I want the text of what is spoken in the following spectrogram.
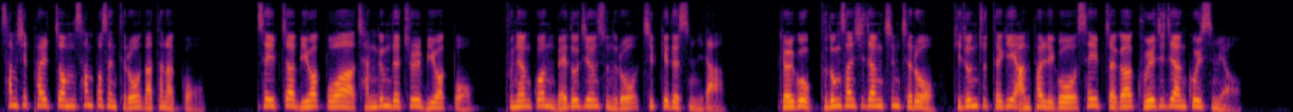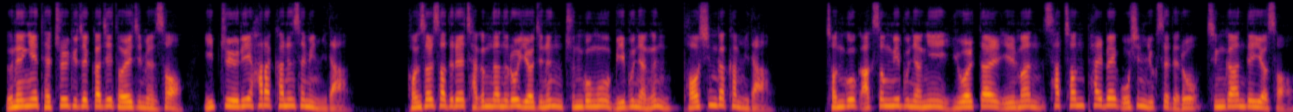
38.3%로 나타났고 세입자 미확보와 잔금 대출 미확보, 분양권 매도 지연 순으로 집계됐습니다. 결국 부동산 시장 침체로 기존 주택이 안 팔리고 세입자가 구해지지 않고 있으며 은행의 대출 규제까지 더해지면서 입주율이 하락하는 셈입니다. 건설사들의 자금난으로 이어지는 준공후 미분양은 더 심각합니다. 전국 악성 미분양이 6월달 1만 4,856세대로 증가한 데 이어서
